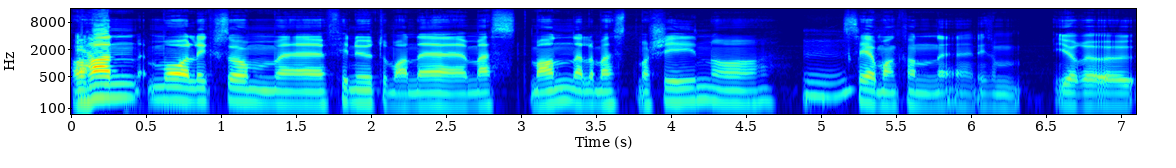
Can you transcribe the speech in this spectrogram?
Og Ja. han må liksom uh, finne ut om han er mest mann eller mest maskin, og Mm. se om han kan uh, liksom gjøre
